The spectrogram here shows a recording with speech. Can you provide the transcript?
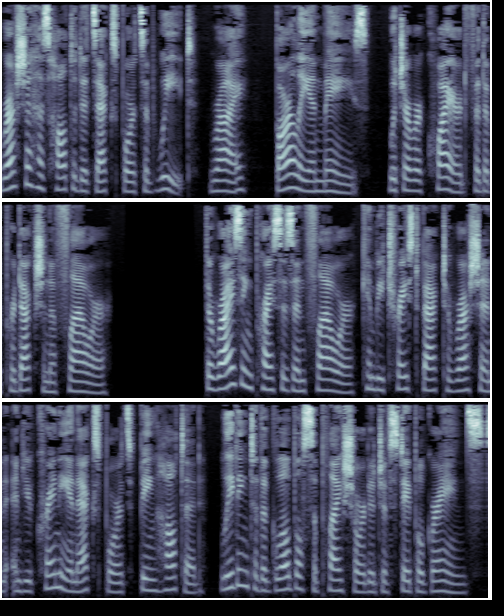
Russia has halted its exports of wheat, rye, barley and maize, which are required for the production of flour. The rising prices in flour can be traced back to Russian and Ukrainian exports being halted, leading to the global supply shortage of staple grains.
